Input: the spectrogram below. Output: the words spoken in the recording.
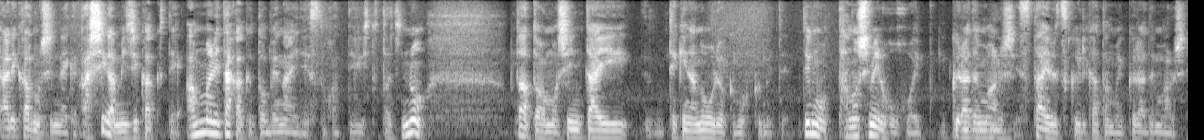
ああれかもしれないけど足が短くてあんまり高く飛べないですとかっていう人たちのあとはもう身体的な能力も含めて。でも楽しめる方法はいくらでもあるし、スタイル作り方もいくらでもあるし。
